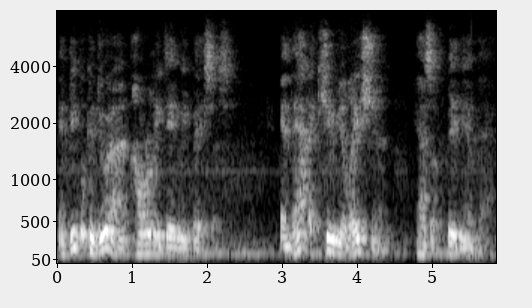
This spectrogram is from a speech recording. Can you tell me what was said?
and people can do it on an hourly, daily basis, and that accumulation has a big impact.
